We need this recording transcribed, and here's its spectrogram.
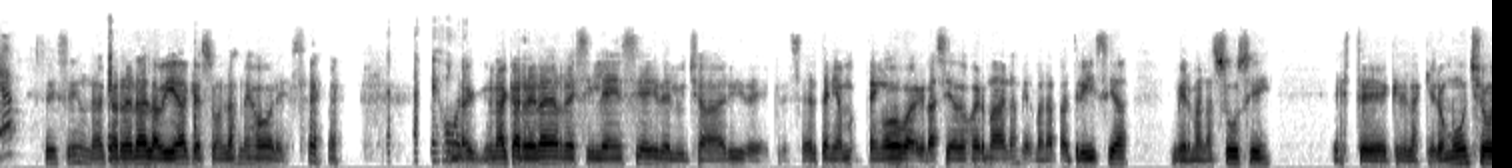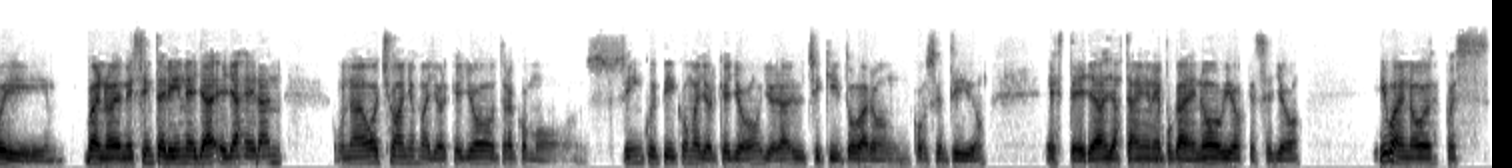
ya sí, sí, una carrera de la vida que son las mejores. las Una, mejores. una carrera de resiliencia y de luchar y de crecer. Tengo, gracias a dos hermanas, mi hermana Patricia y mi hermana Susi, este, que las quiero mucho. Y bueno, en ese interín ella- ellas eran una ocho años mayor que yo, otra como cinco y pico mayor que yo. Yo era el chiquito varón consentido. Este, ellas ya están en época de novios, qué sé yo. Y bueno, después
